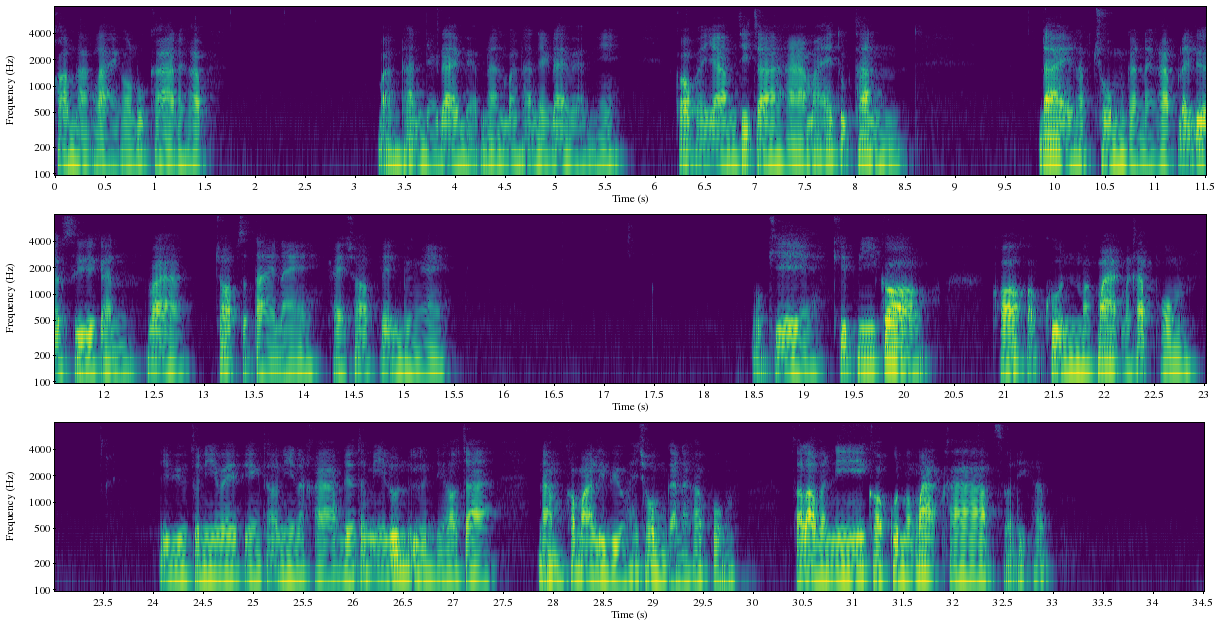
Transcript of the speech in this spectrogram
ความหลากหลายของลูกค้านะครับ บางท่านอยากได้แบบนั้น บางท่านอยากได้แบบนี้ ก็พยายามที่จะหามาให้ทุกท่าน ได้รับชมกันนะครับ ได้เลือกซื้อกันว่าชอบสไตล์ไหน ใครชอบเล่นเป็นไง โอเค คลิปนี้ก็ขอขอบคุณมาก ๆ นะครับผม รีวิวตัวนี้ไว้เพียงเท่านี้นะครับ เดี๋ยวถ้ามีรุ่นอื่น เดี๋ยวจะ นำเข้ามารีวิวให้ชมกันนะครับผมสำหรับวันนี้ขอบคุณมาก ๆ ครับ สวัสดีครับ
